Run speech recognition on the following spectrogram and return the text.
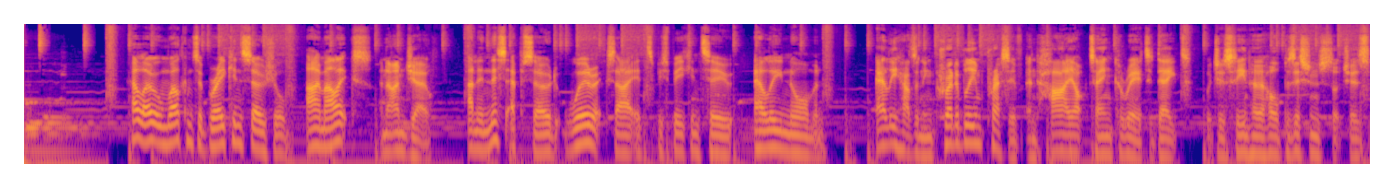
Hello and welcome to Breaking Social. I'm Alex, And I'm Joe. and in this episode, we're excited to be speaking to Ellie Norman. Ellie has an incredibly impressive and high octane career to date, which has seen her hold positions such as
